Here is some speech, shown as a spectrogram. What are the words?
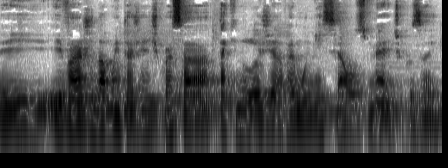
e, e, vai ajudar muita gente com essa tecnologia, vai municiar os médicos aí.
